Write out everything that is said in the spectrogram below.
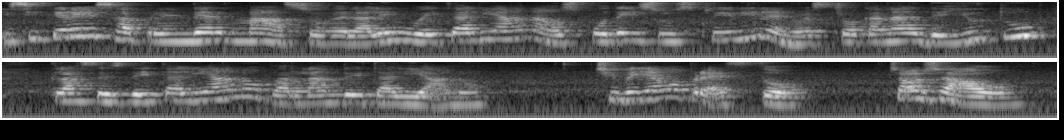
y si queréis aprender más sobre la lengua italiana os podéis suscribir en nuestro canal de YouTube Clases de Italiano Parlando Italiano. Ci vediamo presto! Ciao ciao!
